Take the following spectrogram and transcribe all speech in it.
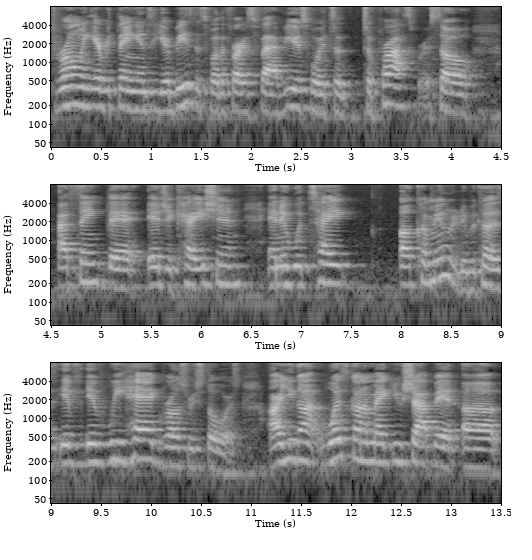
throwing everything into your business for the first five years for it to, to prosper? So i think that education and it would take a community because if if we had grocery stores, are you going to what's gonna make you shop at uh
